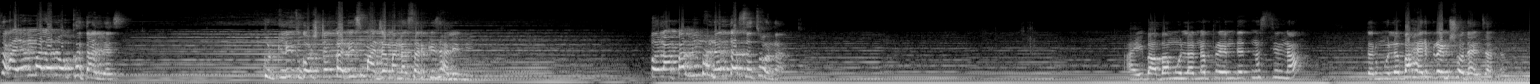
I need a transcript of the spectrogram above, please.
कायम मला रोखत आलेस. कुठलीच गोष्ट कधीच माझ्या मनासारखी झाली नाही. पण आता मी म्हणत तसंच होणार. आई बाबा मुलांना प्रेम देत नसतील ना तर मुलं बाहेर प्रेम शोधायला जातात.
